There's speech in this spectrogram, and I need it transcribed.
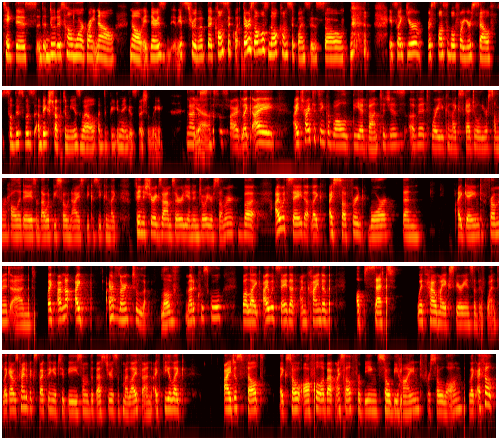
take this do this homework right now. No it, there's it's true that the consequence there's almost no consequences. So it's like you're responsible for yourself. So this was a big shock to me as well at the beginning especially. No this, yeah. this was hard. Like i I tried to think of all the advantages of it where you can like schedule your summer holidays and that would be so nice because you can like finish your exams early and enjoy your summer. But I would say that like I suffered more than I gained from it and like I'm not I I have learned to lo- love medical school, but like I would say that I'm kind of upset with how my experience of it went. Like I was kind of expecting it to be some of the best years of my life and I feel like I just felt like so awful about myself for being so behind for so long. Like I felt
